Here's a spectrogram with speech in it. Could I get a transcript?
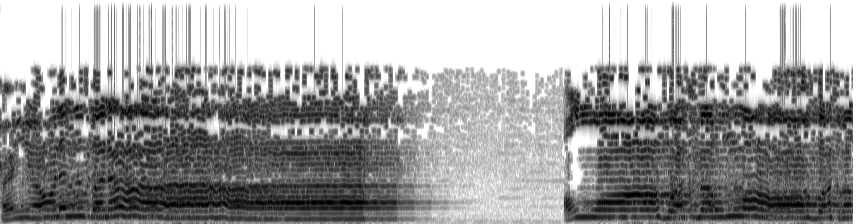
حي على الفلاح. الله أكبر الله أكبر.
